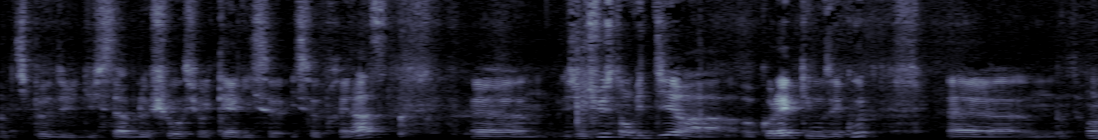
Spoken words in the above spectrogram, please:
un petit peu du, du sable chaud sur lequel il se, il se prélasse, euh, j'ai juste envie de dire aux collègues qui nous écoutent, euh, on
